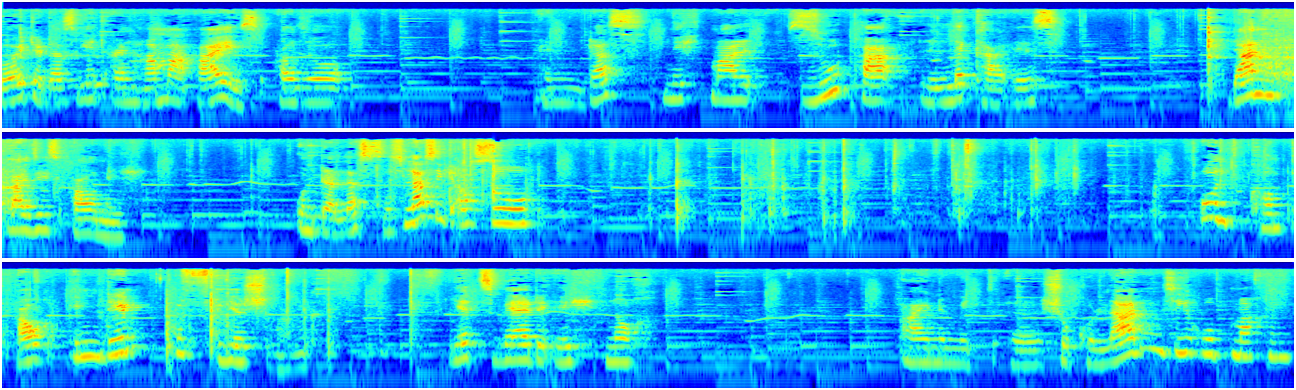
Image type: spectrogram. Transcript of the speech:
Leute, das wird ein Hammer-Eis. Also, wenn das nicht mal super lecker ist, dann weiß ich es auch nicht. Und dann lass, das lasse ich auch so. Und kommt auch in den Gefrierschrank. Jetzt werde ich noch eine mit äh, Schokoladensirup machen.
